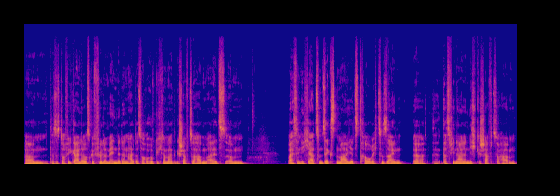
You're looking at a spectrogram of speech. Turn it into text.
Ähm, das ist doch viel geileres Gefühl, am Ende dann halt das auch wirklich nochmal geschafft zu haben, als ähm, weiß ich nicht, ja, zum sechsten Mal jetzt traurig zu sein, äh, das Finale nicht geschafft zu haben.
